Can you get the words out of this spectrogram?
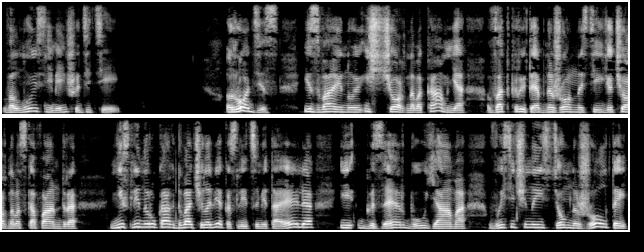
волнуясь не меньше детей. Родис, изваянную из черного камня, в открытой обнаженности ее черного скафандра, несли на руках два человека с лицами Таэля и Гзер-Буяма, высеченные из темно-желтой,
